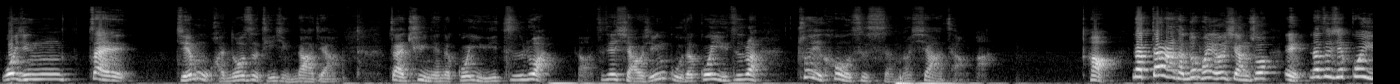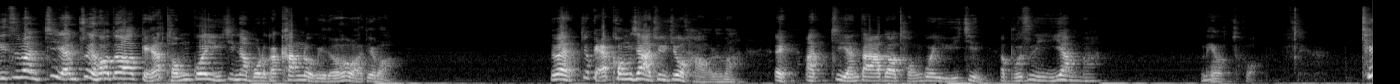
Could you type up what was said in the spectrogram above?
我已经在节目很多次提醒大家，在去年的鲑鱼之乱啊，这些小型股的鲑鱼之乱，最后是什么下场啊？好，那当然很多朋友想说，哎，那这些鲑鱼之乱，既然最后都要给它同归于尽，那不如给它康了给的话，对吧？对不对？就给它空下去就好了嘛。哎啊，既然大家都要同归于尽，那不是一样吗？没有错，听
